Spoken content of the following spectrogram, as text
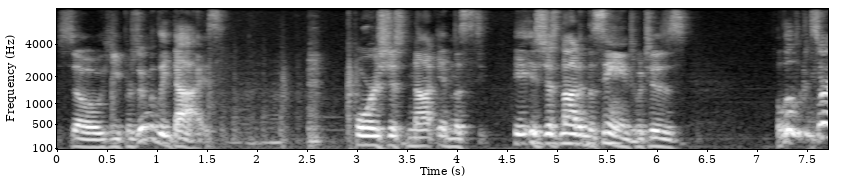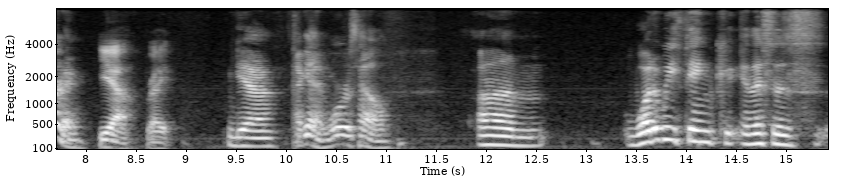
So he presumably dies. Or is just not in the is just not in the scenes, which is a little concerning. Yeah. Right. Yeah. Again, war is hell. Um, what do we think? And this is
